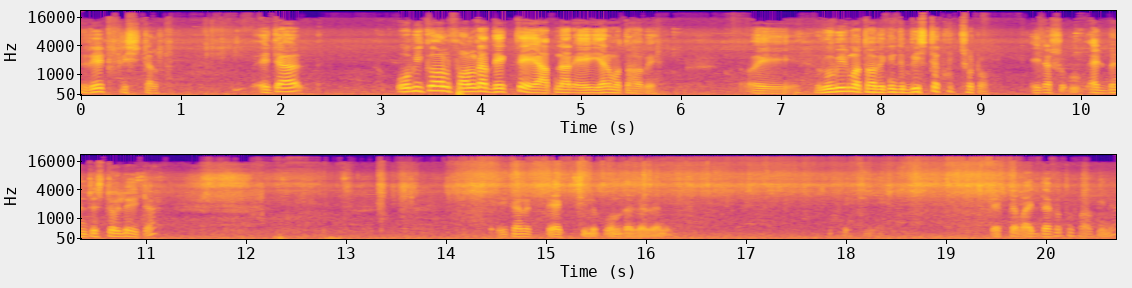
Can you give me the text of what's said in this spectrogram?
রেড ক্রিস্টাল এটা অবিকল ফলটা দেখতে আপনার এই ইয়ার মতো হবে। ওই রুবির মতো হবে, কিন্তু বীজটা খুব ছোট। এটা অ্যাডভান্টেজটা হইল এটা। এখানে ট্যাগ ছিল কোন জায়গায় জানি। ট্যাগটা বাইর দেখো তো, পাও কিনা।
